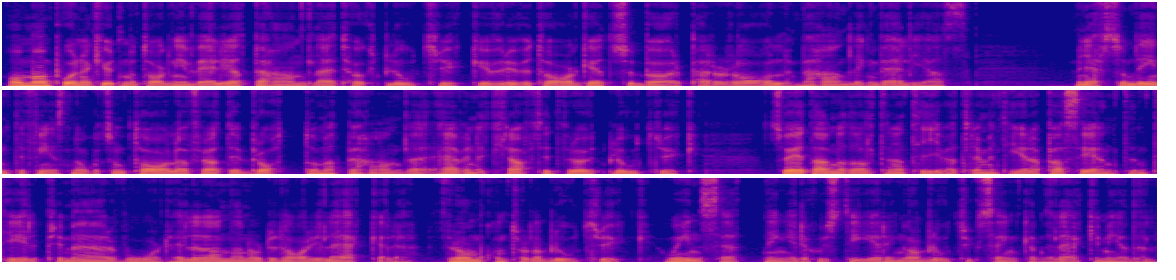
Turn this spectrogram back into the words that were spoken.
Om man på en akutmottagning väljer att behandla ett högt blodtryck överhuvudtaget så bör peroral behandling väljas men eftersom det inte finns något som talar för att det är bråttom att behandla även ett kraftigt förhöjt blodtryck så är ett annat alternativ att remittera patienten till primärvård eller annan ordinarie läkare för omkontroll av blodtryck och insättning eller justering av blodtryckssänkande läkemedel.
